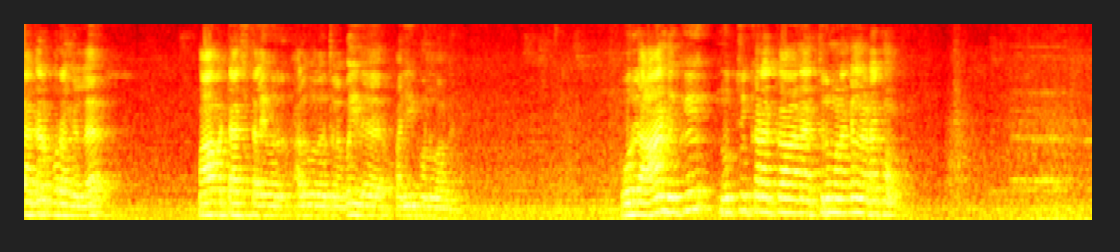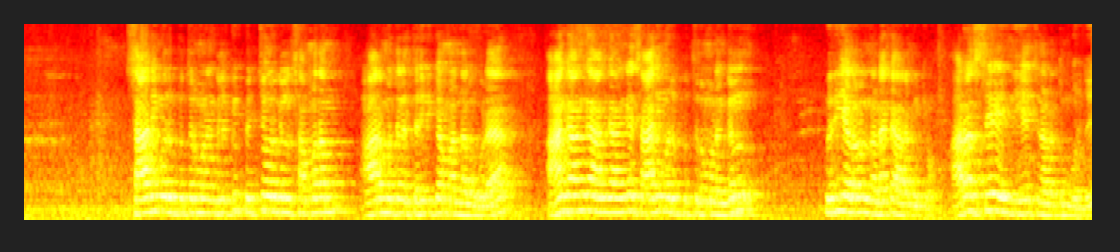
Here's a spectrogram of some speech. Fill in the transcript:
நகர்ப்புறங்களில் மாவட்ட ஆட்சித்தலைவர் அலுவலகத்தில் போய் இதை பதிவு பண்ணுவாங்க. ஒரு ஆண்டுக்கு நூற்றுக்கணக்கான திருமணங்கள் நடக்கும். சாதி மறுப்பு திருமணங்களுக்கு பெற்றோர்கள் சம்மதம் ஆரம்பத்தில் தெரிவிக்காமல் இருந்தாலும் கூட ஆங்காங்கே ஆங்காங்கே சாதி மறுப்பு திருமணங்கள் பெரிய அளவில் நடக்க ஆரம்பிக்கும். அரசே இது ஏற்று நடத்தும்போது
